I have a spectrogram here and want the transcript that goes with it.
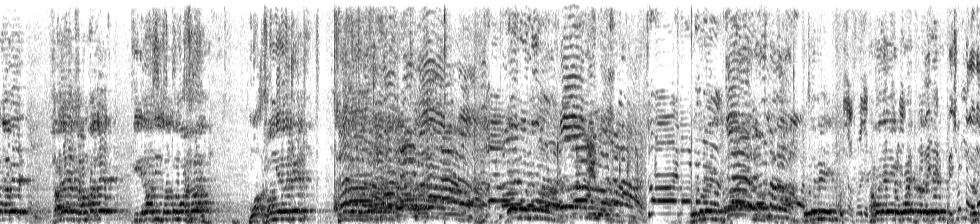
ক্লাবের সাধারণ সম্পাদক দত্ত মহাশয় সঙ্গে রয়েছেন জয় মোহনবাগান! প্রথমে আমাদের এই ওয়ার্ড পেছন না দাদা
